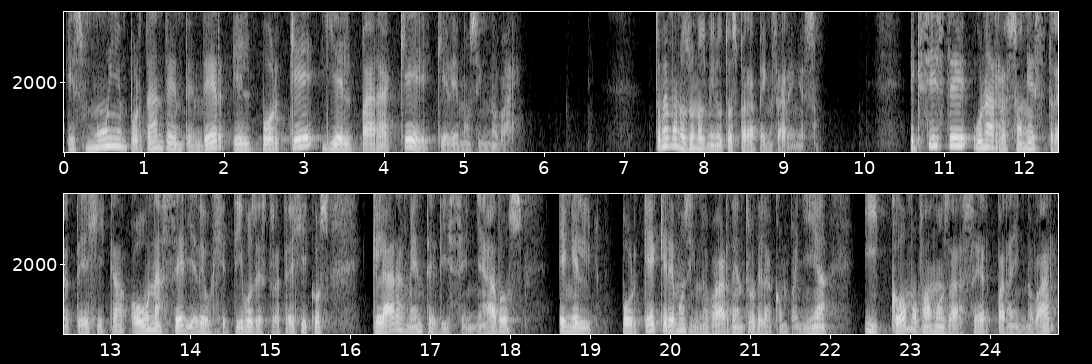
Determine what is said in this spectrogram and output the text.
es muy importante entender el por qué y el para qué queremos innovar. Tomémonos unos minutos para pensar en eso. ¿Existe una razón estratégica o una serie de objetivos estratégicos claramente diseñados en el por qué queremos innovar dentro de la compañía y cómo vamos a hacer para innovar?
